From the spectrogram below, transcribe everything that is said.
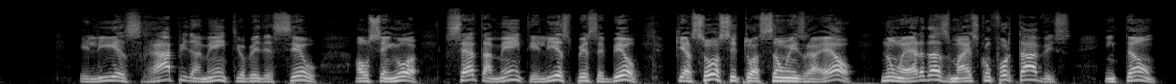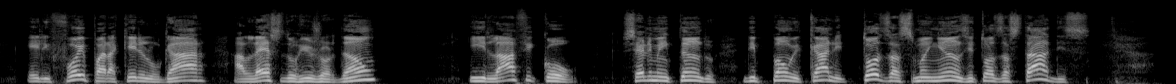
Elias rapidamente obedeceu ao Senhor. Certamente Elias percebeu que a sua situação em Israel não era das mais confortáveis. Então, ele foi para aquele lugar, a leste do Rio Jordão, e lá ficou, se alimentando de pão e carne todas as manhãs e todas as tardes,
